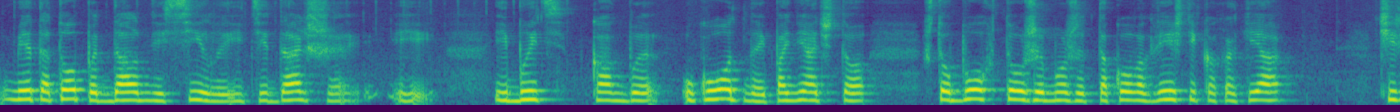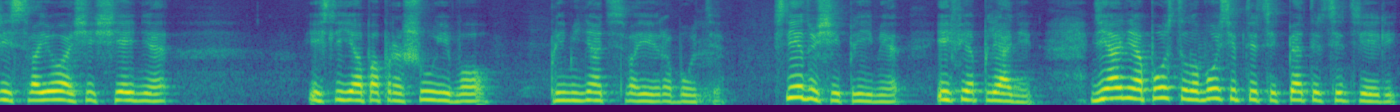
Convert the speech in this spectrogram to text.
Этот опыт дал мне силы идти дальше и, и быть как бы угодной, понять, что, что Бог тоже может такого грешника, как я, через свое ощущение, если я попрошу Его применять в своей работе. Следующий пример – Эфиоплянин. Деяния апостола 8, 35, 39.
